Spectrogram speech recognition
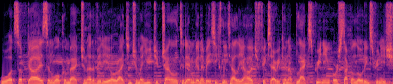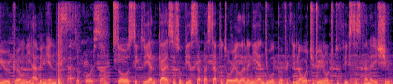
What's up guys and welcome back to another video right into my YouTube channel. Today I'm gonna basically tell you how to fix every kind of black screening or stuck on loading screen issue you're currently having in Assetto Corsa. So stick to the end guys, this will be a step-by-step -step tutorial and in the end you will perfectly know what to do in order to fix this kind of issue.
